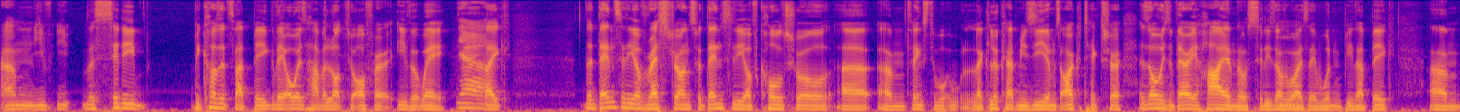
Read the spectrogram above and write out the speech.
um, you've, you the city because it's that big, they always have a lot to offer either way Yeah. like the density of restaurants, the density of cultural uh, um, things to w- like look at museums, architecture is always very high in those cities. Mm-hmm. Otherwise, they wouldn't be that big. Um,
